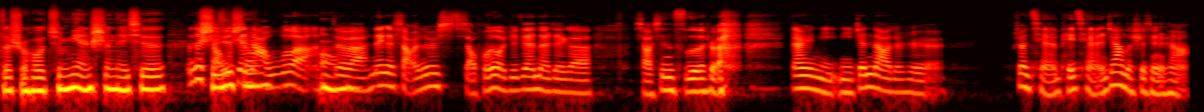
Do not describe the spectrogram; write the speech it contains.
的时候去面试那些那小巫见大巫了，对吧？那个小就是小朋友之间的这个小心思是吧？但是你你真到就是赚钱赔钱这样的事情上，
